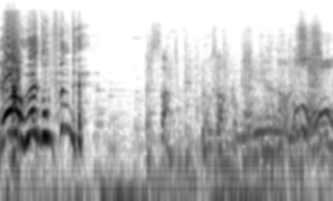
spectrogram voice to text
야왜 높은데? 싸 오삼록 씨.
